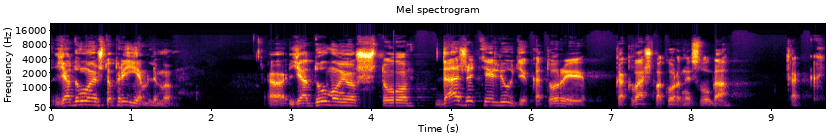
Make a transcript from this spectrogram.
Я думаю, что приемлемо. А, я думаю, что даже те люди, которые, как ваш покорный слуга, как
